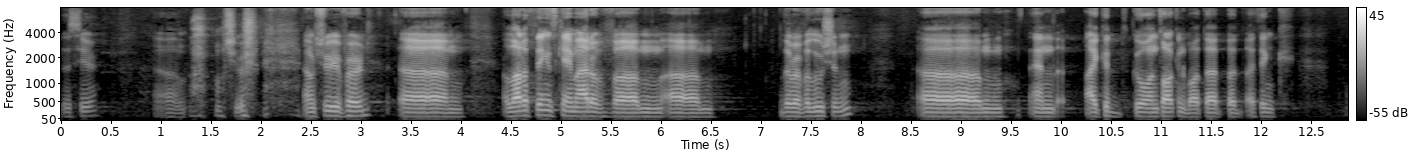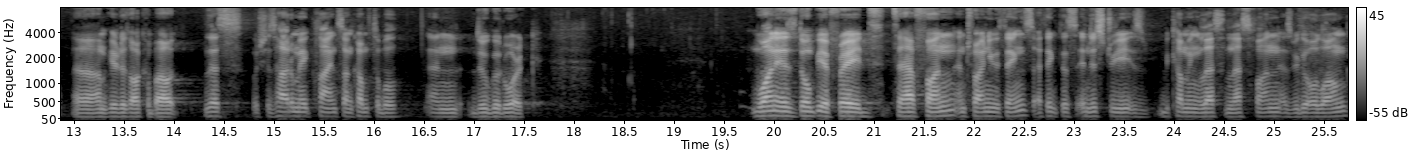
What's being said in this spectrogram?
this year. Um, I'm, sure, I'm sure you've heard. A lot of things came out of um, um, the revolution, um, and I could go on talking about that, but I think uh, I'm here to talk about this, which is how to make clients uncomfortable and do good work. One is don't be afraid to have fun and try new things. I think this industry is becoming less and less fun as we go along.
